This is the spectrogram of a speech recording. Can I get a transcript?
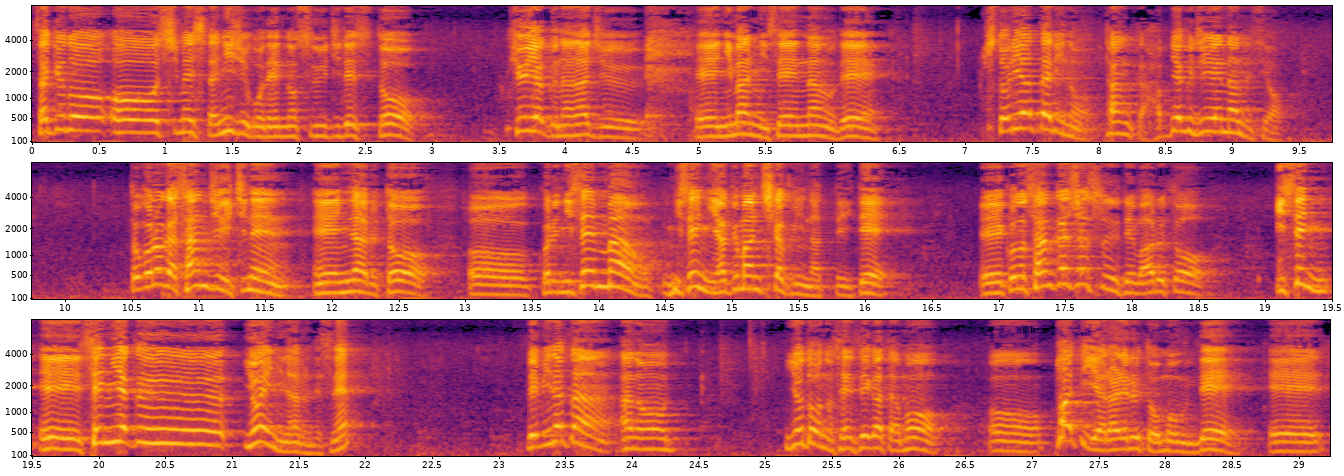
ー、先ほど示した25年の数字ですと、972万2000円なので、1人当たりの単価810円なんですよ。ところが31年、えー、になると、これ2000万、2200万近くになっていて、えー、この参加者数で割ると、1000えー、1204円になるんですね。で、皆さん、あの、与党の先生方も、パーティーやられると思うんで、え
